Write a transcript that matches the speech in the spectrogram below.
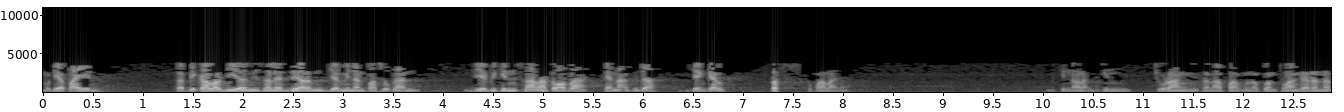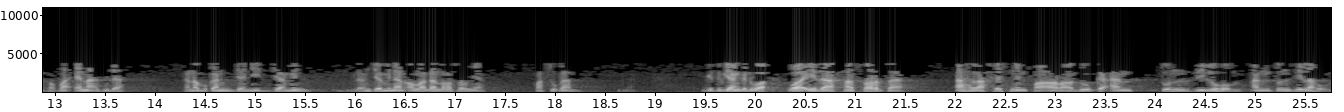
Mau diapain? Tapi kalau dia misalnya dalam jaminan pasukan, dia bikin salah atau apa, enak sudah, jengkel, tes kepalanya. Bikin alat, bikin curang misalnya apa, melakukan pelanggaran atau apa, enak sudah. Karena bukan janji jamin dalam jaminan Allah dan Rasulnya. Pasukan. Nah. Begitu yang kedua, wa idza hasarta ahla hisnin fa'araduka an tunziluhum an tunzilahum.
